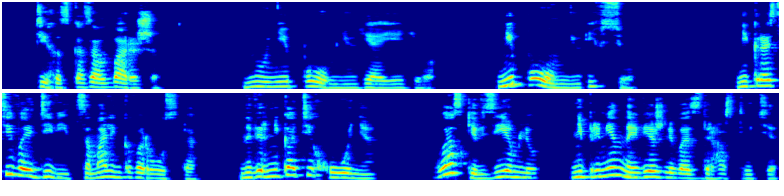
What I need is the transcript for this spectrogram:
— тихо сказал Барышев. Ну, не помню я ее. Не помню, и все. Некрасивая девица маленького роста, наверняка тихоня, глазки в землю, непременное вежливое «здравствуйте».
